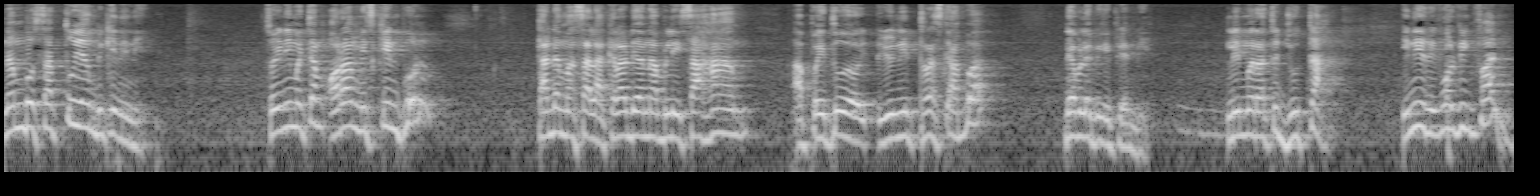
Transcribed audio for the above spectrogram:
nombor satu yang bikin ini. So ini macam orang miskin pun tak ada masalah. Kalau dia nak beli saham, apa itu unit trust ke apa, dia boleh pergi PNB. 500 juta. Ini revolving fund.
